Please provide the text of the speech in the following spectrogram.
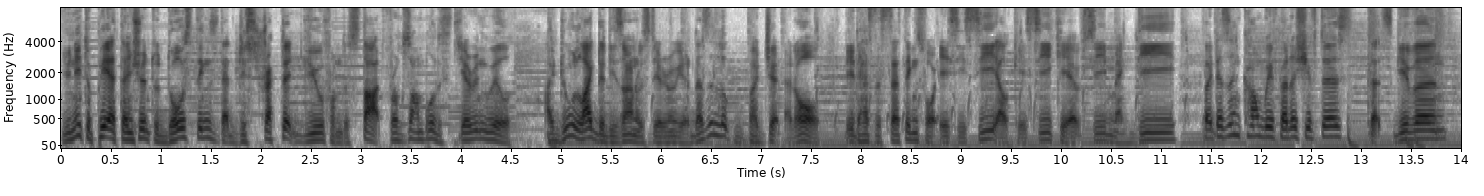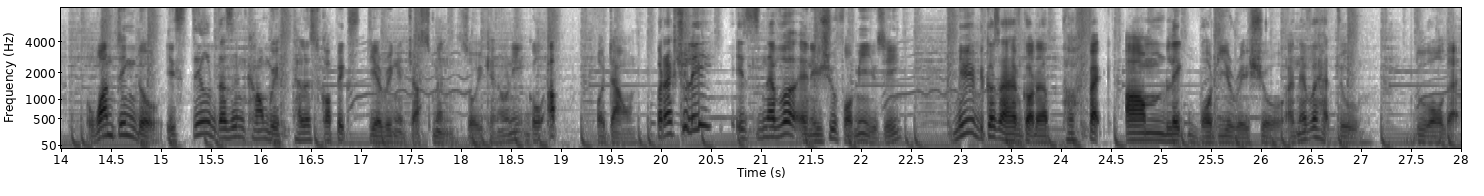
You need to pay attention to those things that distracted you from the start. For example, the steering wheel. I do like the design of the steering wheel. It doesn't look budget at all. It has the settings for ACC, LKC, KFC, MACD, but it doesn't come with pedal shifters, that's given. One thing though, it still doesn't come with telescopic steering adjustment, so you can only go up or down. But actually, it's never an issue for me, you see. Maybe because I have got a perfect arm-leg body ratio, I never had to do all that.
